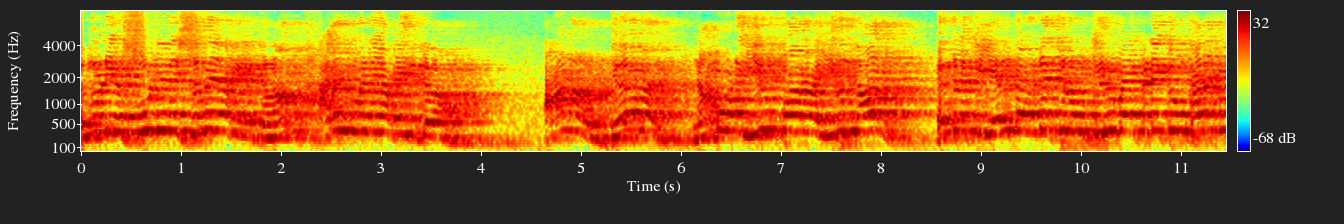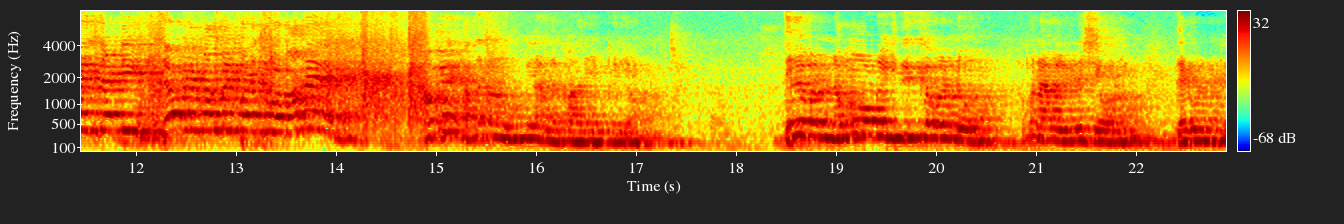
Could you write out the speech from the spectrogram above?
எங்களுடைய சூழ்நிலை சிறையாக இருக்கலாம் அரண்மனையாக இருக்கலாம் ஆனால் தேவன் நம்மோட இருப்பாரா இருந்தால் எங்களுக்கு எந்த இடத்திலும் கிருபை கிடைக்கும் கரங்களை தட்டி தேவனை மகிமைப்படுத்துவோம் ஆமென் ஆமென் அதுதான் உண்மையான காரியம் பிரியமான தேவன் நம்மோடு இருக்க வேண்டும் அப்ப நாங்கள் என்ன செய்யணும். தேவனுக்கு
